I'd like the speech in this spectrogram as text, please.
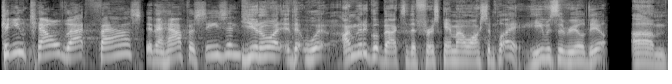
Can you tell that fast in a half a season?" You know what? I'm going to go back to the first game I watched him play. He was the real deal. Um,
